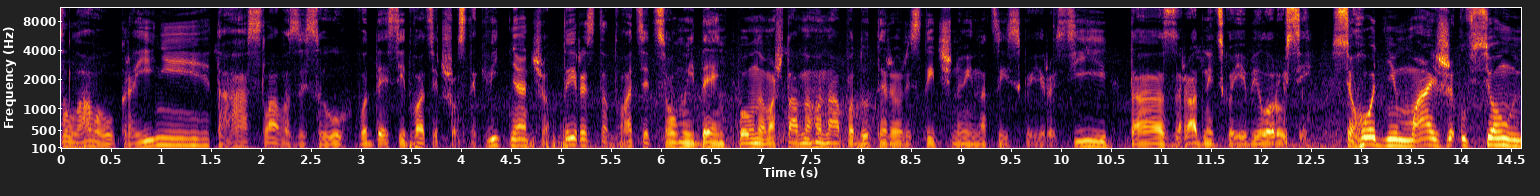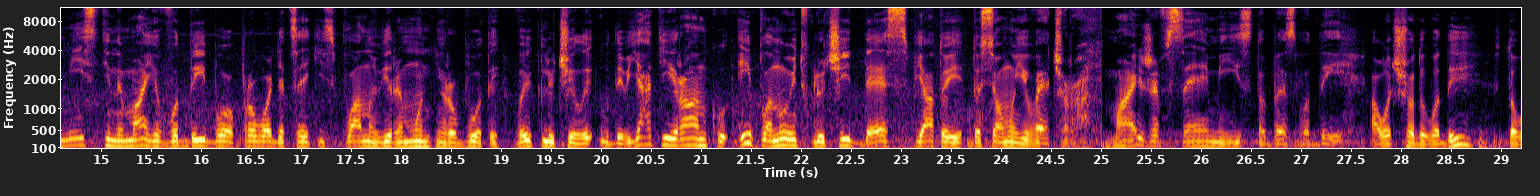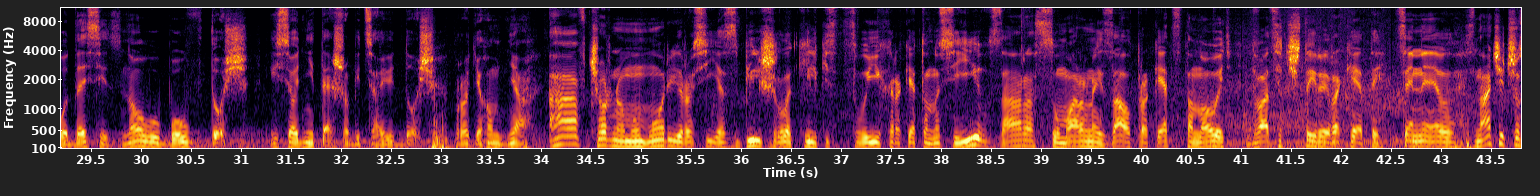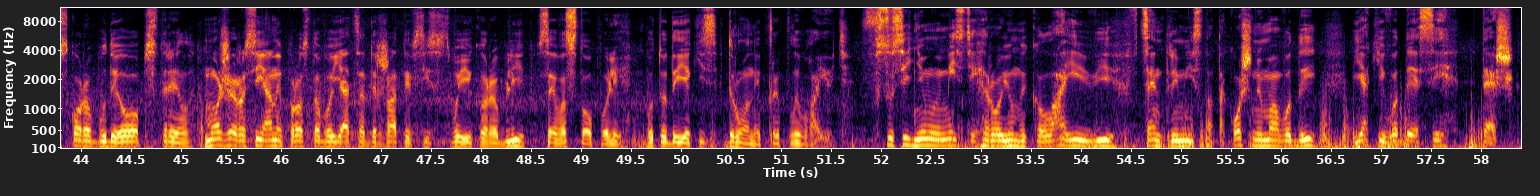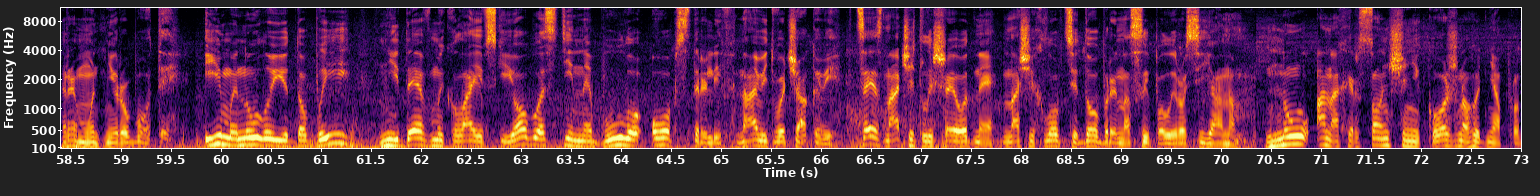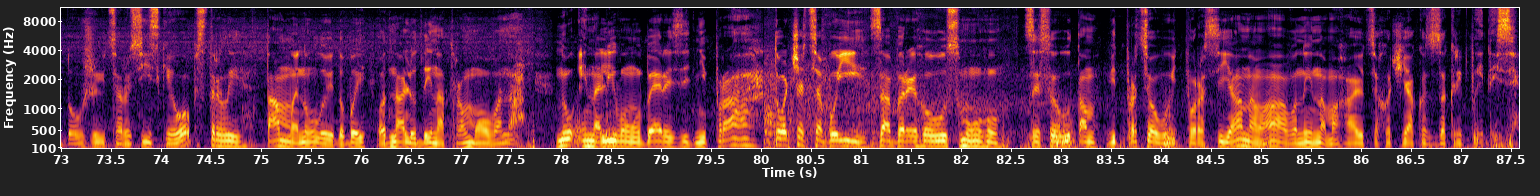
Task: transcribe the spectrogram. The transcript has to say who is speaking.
Speaker 1: Слава Україні та слава ЗСУ в Одесі 26 квітня, 427 день повномасштабного нападу терористичної нацистської Росії та зрадницької Білорусі. Сьогодні майже у всьому місті немає води, бо проводяться якісь планові ремонтні роботи. Виключили у 9 ранку і планують включити десь з 5 до 7 вечора. Майже все місто без води. А от щодо води, то в Одесі знову був дощ. І сьогодні теж обіцяють дощ протягом дня. А в Чорному морі Росія збільшила кількість своїх ракетоносіїв. Зараз сумарний залп ракет становить 24 ракети. Це не значить, що скоро буде обстріл. Може, росіяни просто бояться держати всі свої кораблі в Севастополі, бо туди якісь дрони припливають. В сусідньому місті Герою Миколаєві в центрі міста також нема води, як і в Одесі. Теж ремонтні роботи. І минулої доби ніде в Миколаївській області не було обстрілів, навіть в Очакові. Це значить лише одне: наші хлопці добре насипали росіянам. Ну а на Херсонщині кожного дня продовжуються російські обстріли. Там минулої доби одна людина травмована. Ну і на лівому березі Дніпра точаться бої за берегову смугу. ЗСУ там відпрацьовують по росіянам, а вони намагаються хоч якось закріпитись.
